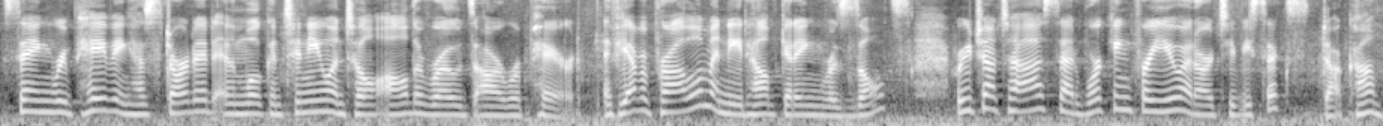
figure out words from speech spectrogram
saying repaving has started and will continue until all the roads are repaired. If you have a problem and need help getting results, reach out to us at workingforyou at rtv6.com.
